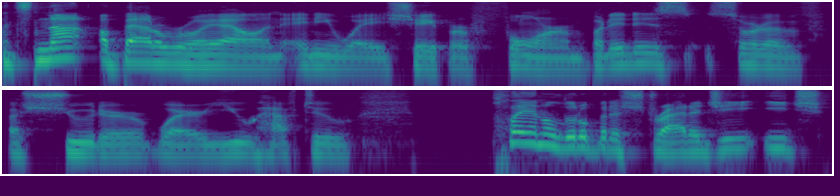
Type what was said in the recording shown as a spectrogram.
it's not a battle royale in any way shape or form but it is sort of a shooter where you have to plan a little bit of strategy. Each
